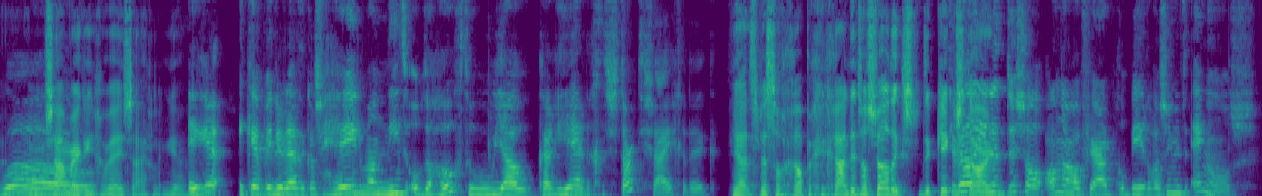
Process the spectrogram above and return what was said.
wow. samenwerking geweest eigenlijk, ja. Ik, ik heb inderdaad, ik was helemaal niet op de hoogte hoe jouw carrière gestart is eigenlijk. Ja, het is best wel grappig gegaan. Dit was wel de, de Terwijl kickstart. je het dus al anderhalf jaar aan het proberen was in het Engels.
